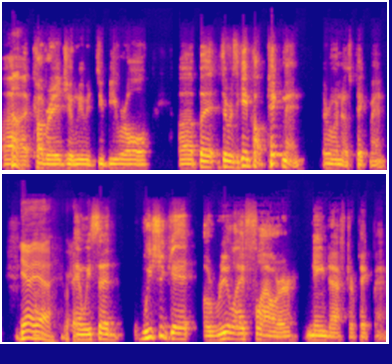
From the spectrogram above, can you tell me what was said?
uh, huh. coverage, and we would do B roll. Uh, but there was a game called Pikmin. Everyone knows Pikmin. Yeah, yeah. Uh, right. And we said we should get a real life flower named after Pikmin.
